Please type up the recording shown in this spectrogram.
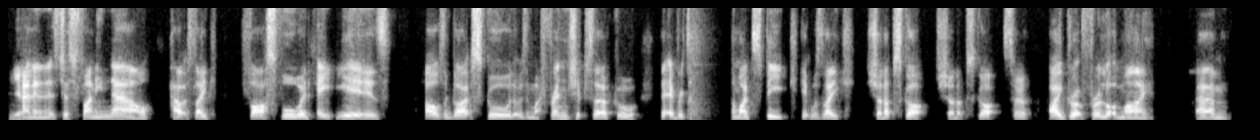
Yeah. And then it's just funny now how it's like fast forward eight years. I was the guy at school that was in my friendship circle that every time I'd speak, it was like, shut up, Scott, shut up, Scott. So I grew up for a lot of my um,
